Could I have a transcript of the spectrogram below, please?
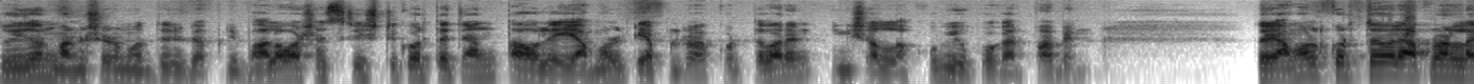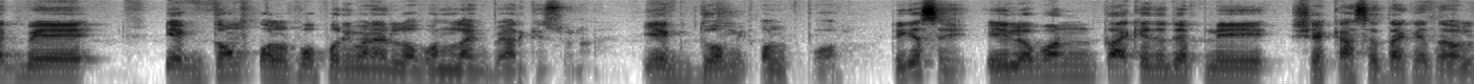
দুইজন মানুষের মধ্যে যদি আপনি ভালোবাসা সৃষ্টি করতে চান, তাহলে এই আমলটি আপনারা করতে পারেন। ইনশাল্লাহ খুবই উপকার পাবেন। তো এই আমল করতে হলে আপনার লাগবে একদম অল্প পরিমাণে লবণ লাগবে, আর কিছু না। একদমই অল্প। ঠিক আছে? এই লবণ তাকে যদি আপনি, সে কাছে থাকে, তাহলে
